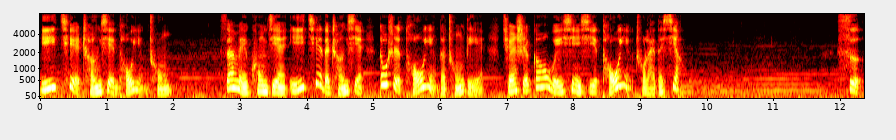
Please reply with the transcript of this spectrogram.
一切呈现投影重，三维空间一切的呈现都是投影的重叠，全是高维信息投影出来的像。四，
